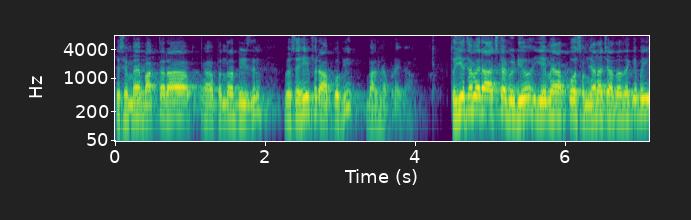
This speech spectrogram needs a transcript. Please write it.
जैसे मैं भागता रहा पंद्रह बीस दिन, वैसे ही फिर आपको भी भागना पड़ेगा। तो ये था मेरा आज का वीडियो ये मैं आपको समझाना चाहता था कि भाई,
